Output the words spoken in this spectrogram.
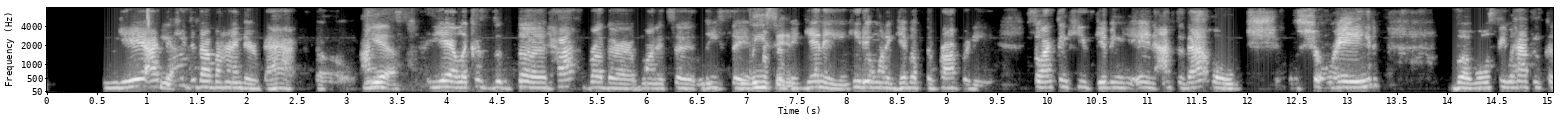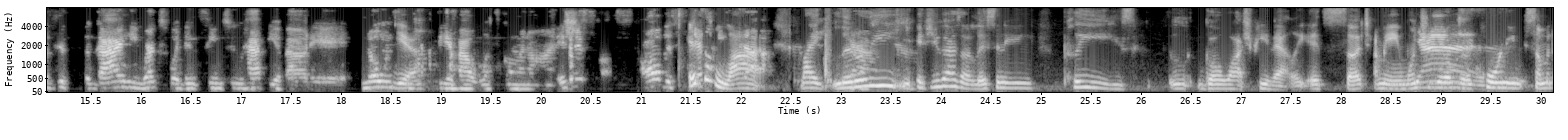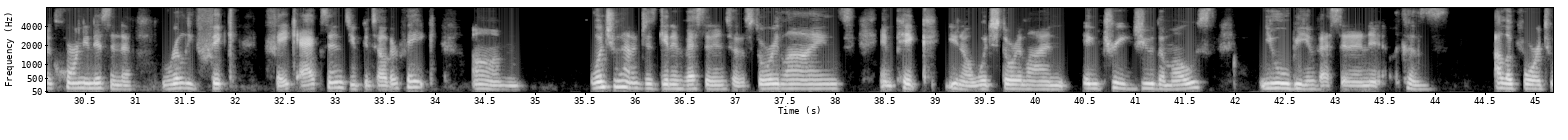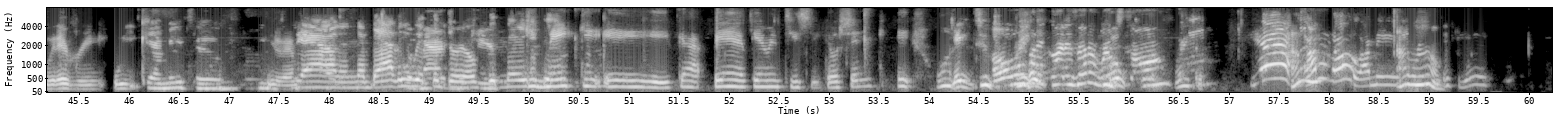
Yeah, I think Yeah. he did that behind their back, though. I'm- Yeah. yeah, like because the, the half brother wanted to lease it Lease from it. the beginning. He didn't want to give up the property, so I think he's giving in after that whole sh- charade. But we'll see what happens because the guy he works for didn't seem too happy about it. No one seems Yeah. happy about what's going on. It's just all this. It's a lot. stuff. Like literally, if you guys are listening, please l- go watch P Valley. It's such. I mean, once you get over the corny, some of the corniness and the really thick fake accents, you can tell they're fake. Um, once you kind of just get invested into the storylines and pick, you know, which storyline intrigues you the most, you will be invested in it because I look forward to it every week. Yeah, me too. Yeah. Down in the valley With with the girls, Buchanan. get Get naked. naked, eh, got bam, guarantee she go shake it. One, Yeah. two, Oh break my god, is that a real break it, song? break it. Yeah, I don't- don't know. I mean, I don't know. it's good.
